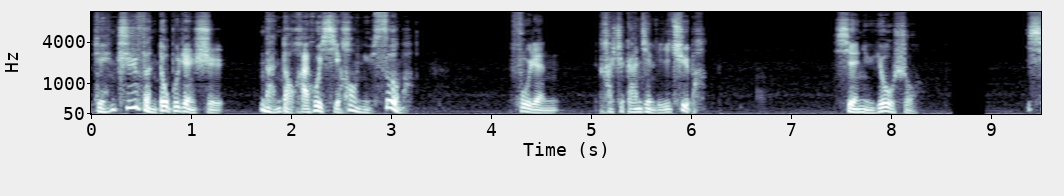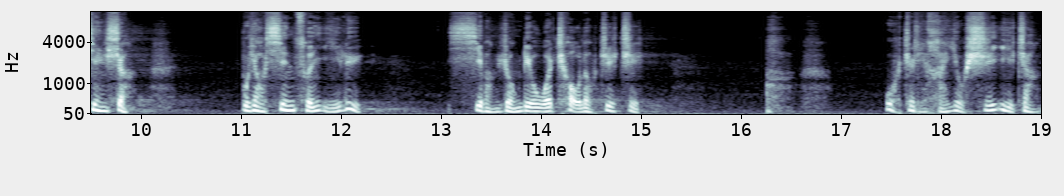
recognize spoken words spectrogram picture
连脂粉都不认识，难道还会喜好女色吗？夫人，还是赶紧离去吧。”仙女又说。先生，不要心存疑虑，希望容留我丑陋之志。啊，我这里还有诗一张，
